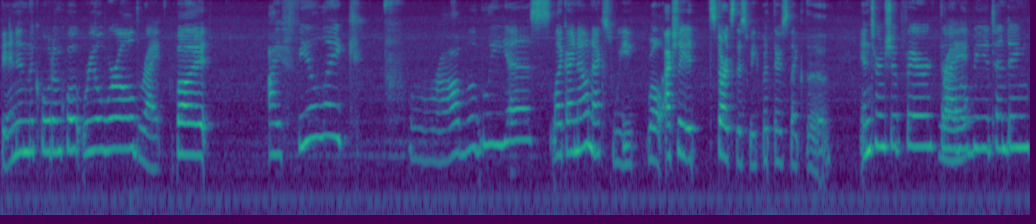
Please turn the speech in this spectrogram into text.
been in the quote unquote real world, Right. but I feel like probably yes. Like, I know next week, well, actually, it starts this week, but there's like the internship fair that I will be attending,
